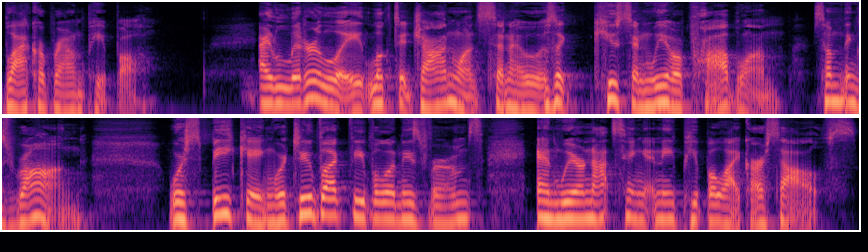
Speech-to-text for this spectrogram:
black or brown people. I literally looked at John once and I was like, Houston, we have a problem something's wrong. We're speaking, we're two black people in these rooms, and we're not seeing any people like ourselves.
